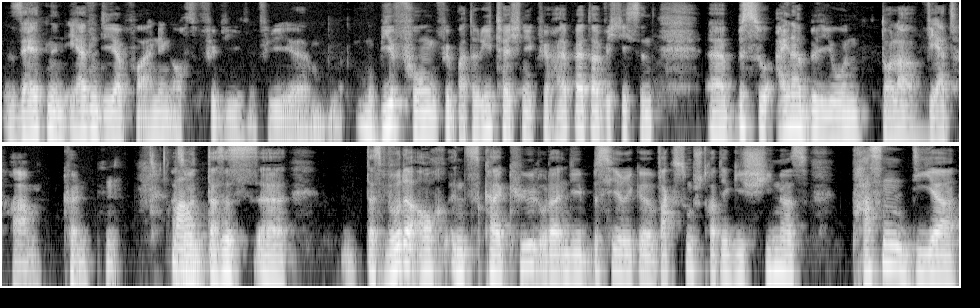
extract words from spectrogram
seltenen Erden, die ja vor allen Dingen auch für die, für die äh, Mobilfunk, für Batterietechnik, für Halbleiter wichtig sind, äh, bis zu einer Billion Dollar Wert haben könnten. Also wow. das ist, äh, das würde auch ins Kalkül oder in die bisherige Wachstumsstrategie Chinas passen, die ja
